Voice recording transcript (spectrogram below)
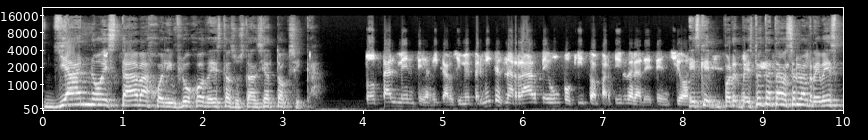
ya no está bajo el influjo de esta sustancia tóxica. Totalmente, Ricardo. Si me permites narrarte un poquito a partir de la detención. Es que estoy tratando de hacerlo al revés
